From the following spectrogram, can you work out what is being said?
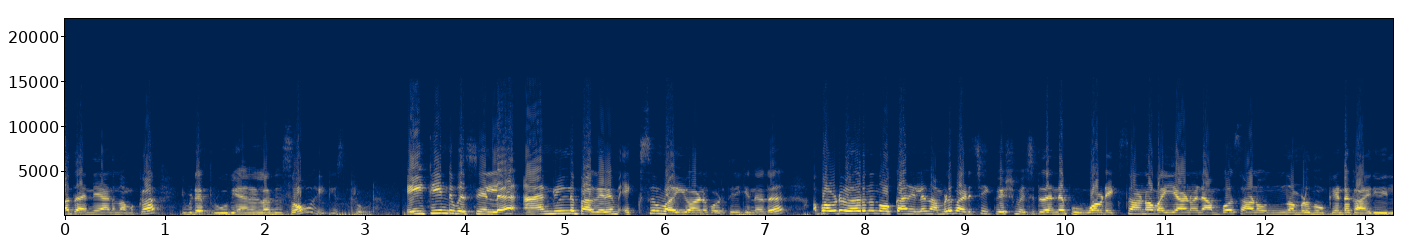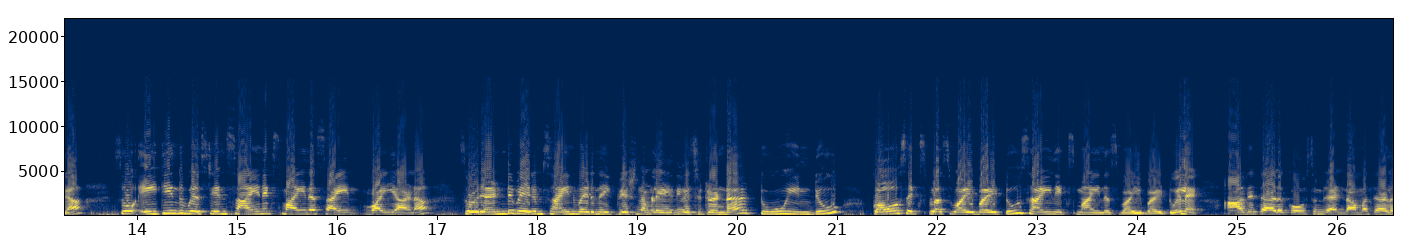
അത് തന്നെയാണ് നമുക്ക് ഇവിടെ പ്രൂവ് ചെയ്യാനുള്ളത്. So it is proved eighteenth ക്വസ്റ്റ്യനിൽ ആംഗിളിന് പകരം എക്സും വൈയും ആണ് കൊടുത്തിരിക്കുന്നത്. അപ്പോൾ അവിടെ വേറൊന്നും നോക്കാനില്ല. നമ്മൾ പഠിച്ച ഇക്വേഷൻ വെച്ചിട്ട് തന്നെ പോവും. അവിടെ എക്സ് ആണോ വൈ ആണോ നമ്പേഴ്സ് ആണോ ഒന്നും നമ്മൾ നോക്കേണ്ട കാര്യമില്ല. So eighteenth question sine x minus sine y ആണ്. സോ രണ്ടുപേരും സൈൻ വരുന്ന ഇക്വേഷൻ നമ്മൾ എഴുതി വെച്ചിട്ടുണ്ട്. Two into cos x plus y by two sine x minus y by two അല്ലെ? ആദ്യത്തെ ആൾ കോസും രണ്ടാമത്തെ ആൾ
